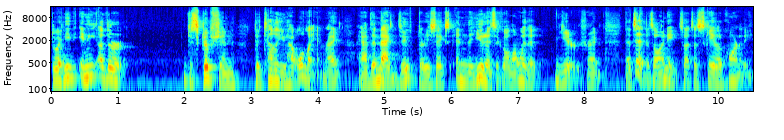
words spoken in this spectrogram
Do I need any other description to tell you how old I am, right? I have the magnitude, 36, and the units that go along with it, years, right? That's it. That's all I need. So that's a scalar quantity.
